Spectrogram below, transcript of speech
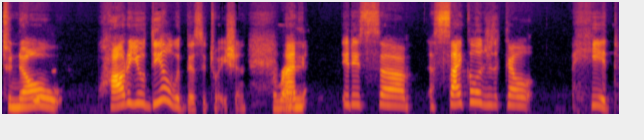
to know how do you deal with this situation. Right. and it is uh, a psychological hit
